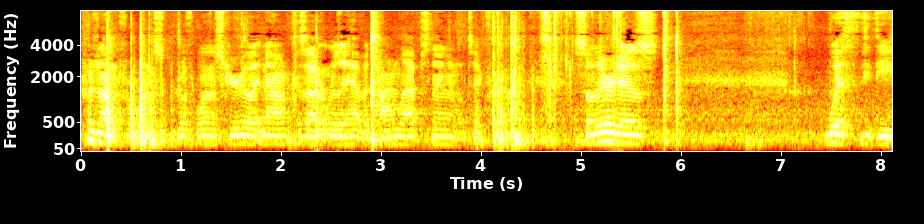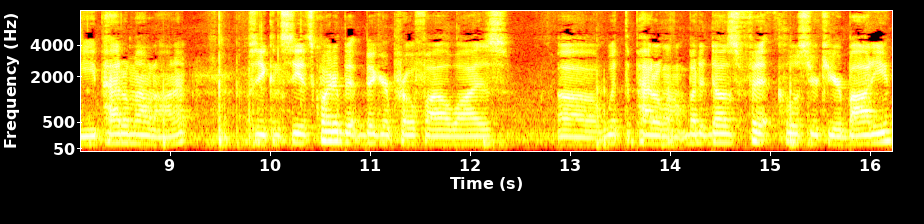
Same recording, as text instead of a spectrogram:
Put it on for one with one screw right now because I don't really have a time lapse thing and it'll take forever. So there it is with the paddle mount on it. So you can see it's quite a bit bigger profile wise uh, with the paddle mount, but it does fit closer to your body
